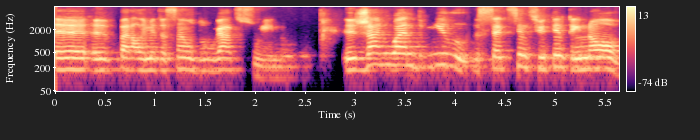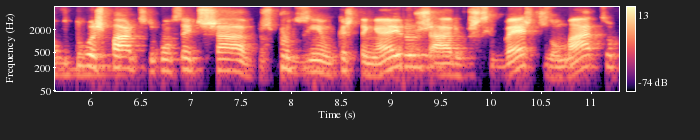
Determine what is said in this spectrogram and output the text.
uh, uh, para a alimentação do gado suíno. Uh, já no ano de 1789, duas partes do Conselho de Chaves produziam castanheiros, árvores silvestres ou mato,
